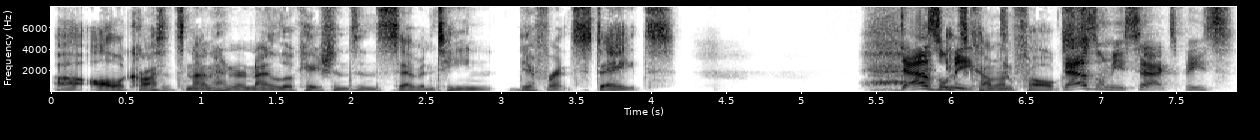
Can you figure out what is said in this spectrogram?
uh, all across its 909 locations in 17 different states. Dazzle it's me. coming, folks. Dazzle me, Zaxby's.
